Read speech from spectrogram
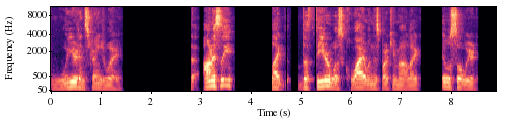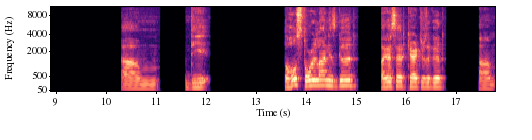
weird and strange way. Honestly, like the theater was quiet when this part came out. Like it was so weird. Um, the the whole storyline is good. Like I said, characters are good. Um,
